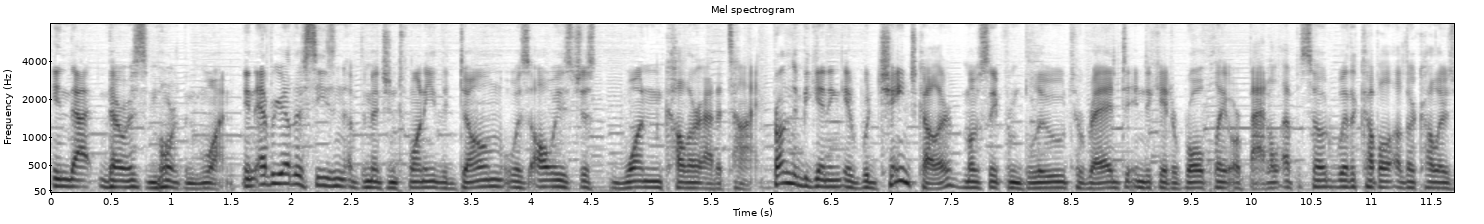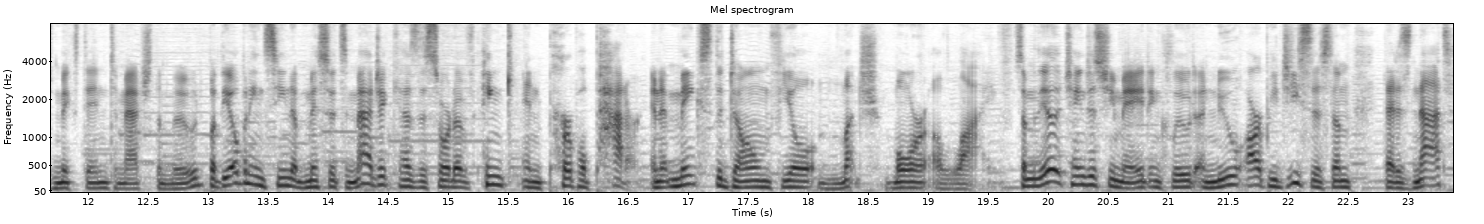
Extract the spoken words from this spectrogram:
in that there was more than one. In every other season of Dimension 20, the dome was always just one color at a time. From the beginning, it would change color, mostly from blue to red to indicate a roleplay or battle episode, with a couple other colors mixed in to match the mood. But the opening scene of Misfits Magic has this sort of pink and purple pattern, and it makes the dome feel much more alive. Some of the other changes she made include a new RPG system that is not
